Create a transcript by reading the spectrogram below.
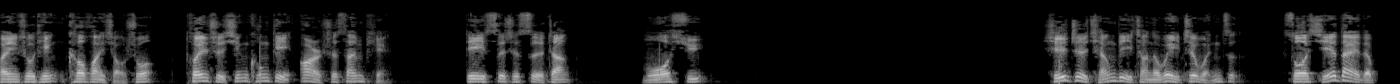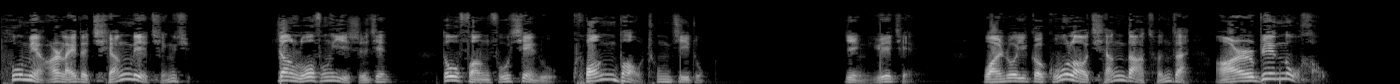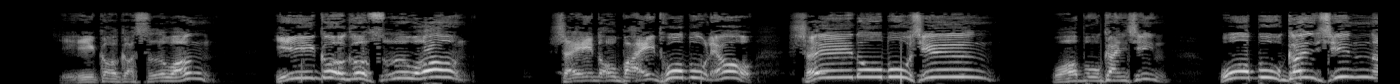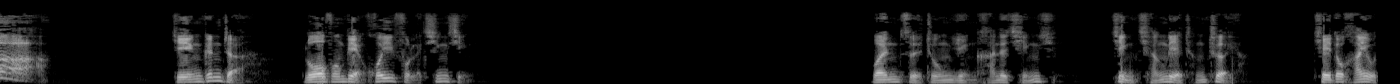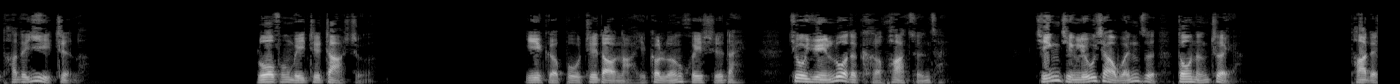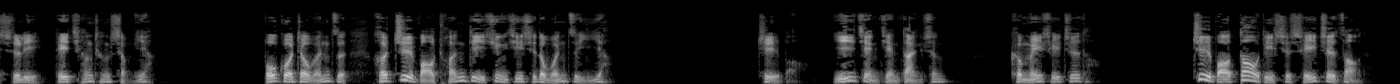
欢迎收听科幻小说《吞噬星空》第二十三篇，第四十四章《魔虚》。石质墙壁上的未知文字所携带的扑面而来的强烈情绪，让罗峰一时间都仿佛陷入狂暴冲击中。隐约间，宛若一个古老强大存在耳边怒吼：“一个个死亡！”一个个死亡，谁都摆脱不了，谁都不行。我不甘心，我不甘心呐！紧跟着，罗峰便恢复了清醒。文字中蕴含的情绪，竟强烈成这样，且都含有他的意志了。罗峰为之乍舌。一个不知道哪一个轮回时代就陨落的可怕存在，仅仅留下文字都能这样，他的实力得强成什么样？不过这文字和至宝传递讯息时的文字一样，至宝一件件诞生，可没谁知道，至宝到底是谁制造的？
